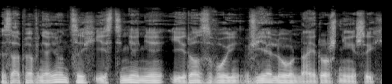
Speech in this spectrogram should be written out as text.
zapewniających istnienie i rozwój wielu najróżniejszych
